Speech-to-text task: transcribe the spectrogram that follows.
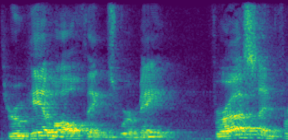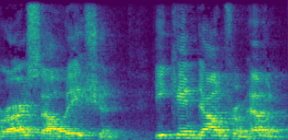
Through him all things were made. For us and for our salvation, he came down from heaven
